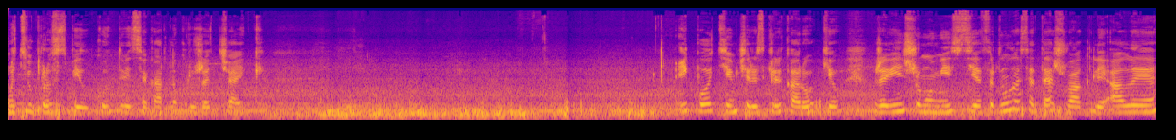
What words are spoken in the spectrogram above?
оцю профспілку. Дивіться, як гарно кружать чайки. І потім, через кілька років, вже в іншому місті, я звернулася теж в Аклі, але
